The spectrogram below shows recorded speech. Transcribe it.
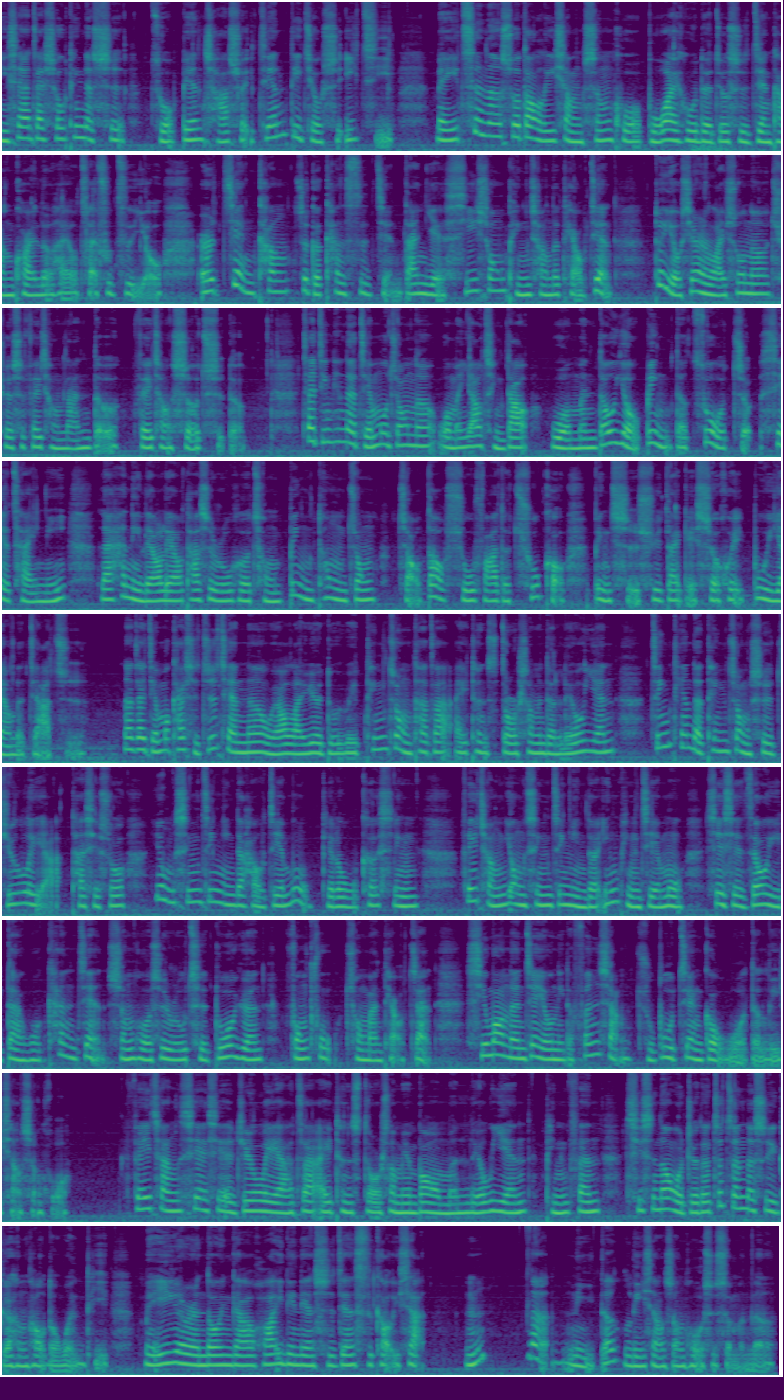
你现在在收听的是《左边茶水间》第九十一集。每一次呢，说到理想生活，不外乎的就是健康、快乐，还有财富自由。而健康这个看似简单也稀松平常的条件，对有些人来说呢，却是非常难得、非常奢侈的。在今天的节目中呢，我们邀请到《我们都有病》的作者谢采妮来和你聊聊，她是如何从病痛中找到抒发的出口，并持续带给社会不一样的价值。那在节目开始之前呢，我要来阅读一位听众他在 iTunes Store 上面的留言。今天的听众是 Julia，他写说：“用心经营的好节目，给了五颗星。”非常用心经营的音频节目，谢谢 Zoe 带我看见生活是如此多元、丰富、充满挑战。希望能借由你的分享，逐步建构我的理想生活。非常谢谢 Julia 在 iTunes Store 上面帮我们留言评分。其实呢，我觉得这真的是一个很好的问题，每一个人都应该花一点点时间思考一下。嗯，那你的理想生活是什么呢？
